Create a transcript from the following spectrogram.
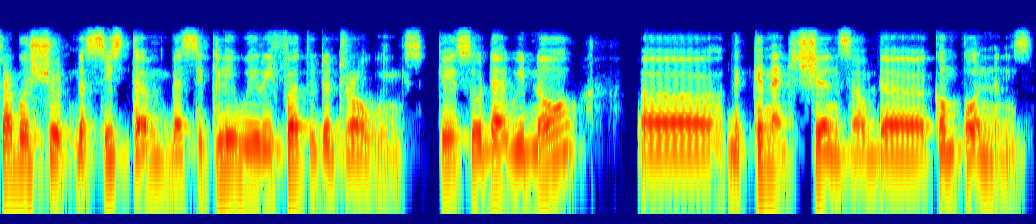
troubleshoot the system basically we refer to the drawings okay? So that we know uh, the connections of the components.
